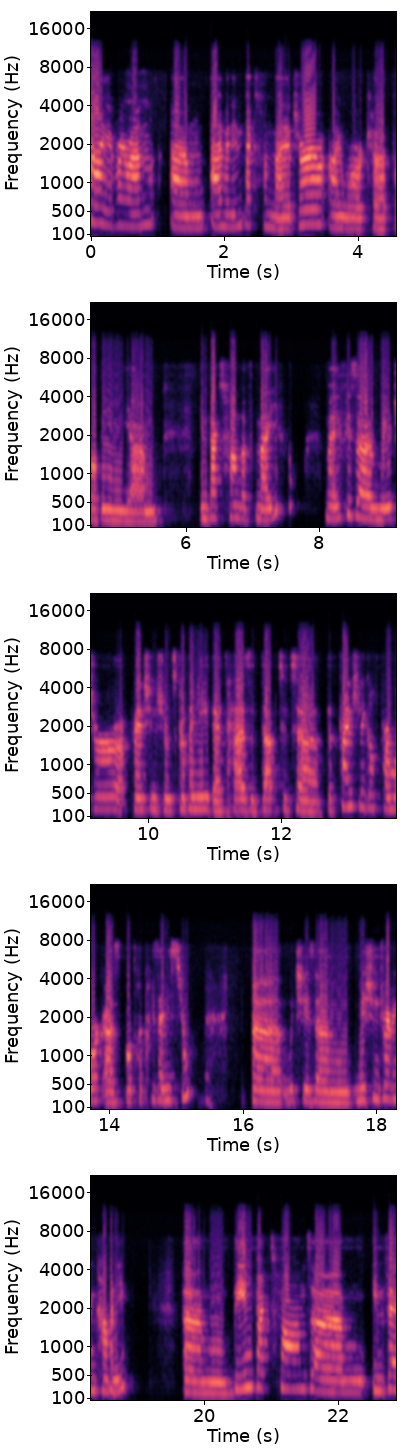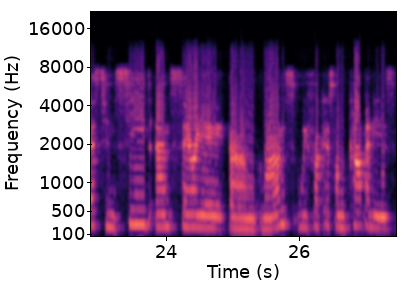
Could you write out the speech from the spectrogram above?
Hi everyone. Um, I'm an impact fund manager. I work uh, for the um, impact fund of Maif. Maif is a major French insurance company that has adopted uh, the French legal framework as entreprise à mission, uh, which is a mission-driven company um, the Impact Fund um, invests in seed and Series um, rounds. We focus on companies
